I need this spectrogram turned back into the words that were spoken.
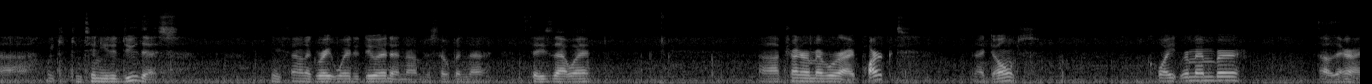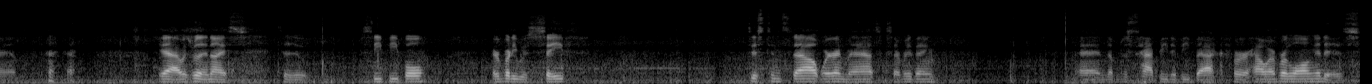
uh, we can continue to do this. We found a great way to do it, and I'm just hoping that it stays that way. Uh, I'm trying to remember where I parked, and I don't quite remember. Oh, there I am. yeah, it was really nice to see people. Everybody was safe, distanced out, wearing masks, everything. And I'm just happy to be back for however long it is.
